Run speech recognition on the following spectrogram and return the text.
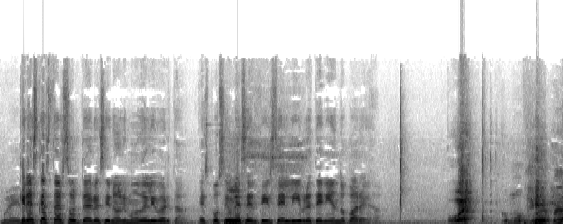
Bueno. ¿Crees que estar soltero es sinónimo de libertad? ¿Es posible Uf. sentirse libre teniendo pareja? Bueno. ¿Cómo fue? Pero-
